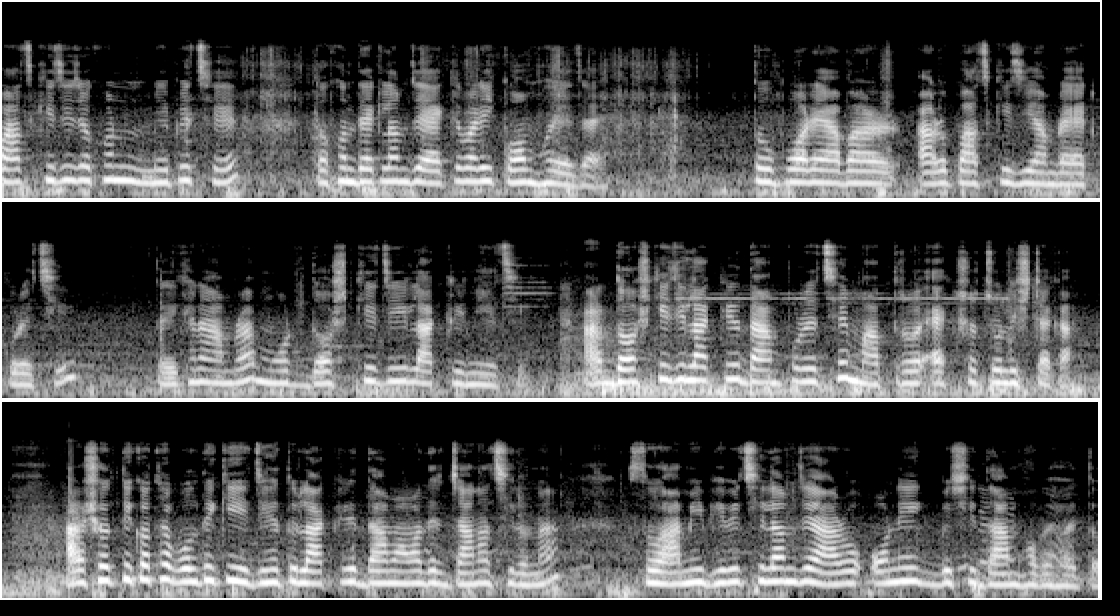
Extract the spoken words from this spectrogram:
পাঁচ কেজি যখন মেপেছে, তখন দেখলাম যে একেবারেই কম হয়ে যায়। তো পরে আবার আরও পাঁচ কেজি আমরা অ্যাড করেছি। তো এখানে আমরা মোট দশ কেজি লাকড়ি নিয়েছি। আর দশ কেজি লাকড়ির দাম পড়েছে মাত্র একশো চল্লিশ টাকা। আর সত্যি কথা বলতে কি, যেহেতু লাকড়ির দাম আমাদের জানা ছিল না সো আমি ভেবেছিলাম যে আরও অনেক বেশি দাম হবে হয়তো।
